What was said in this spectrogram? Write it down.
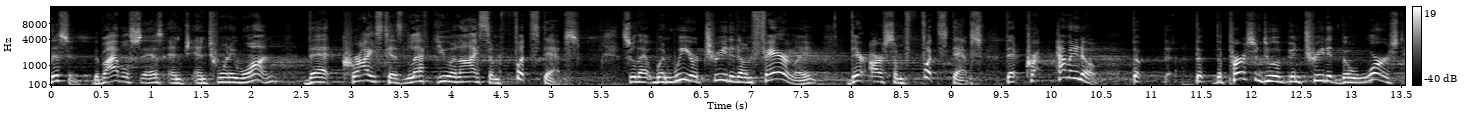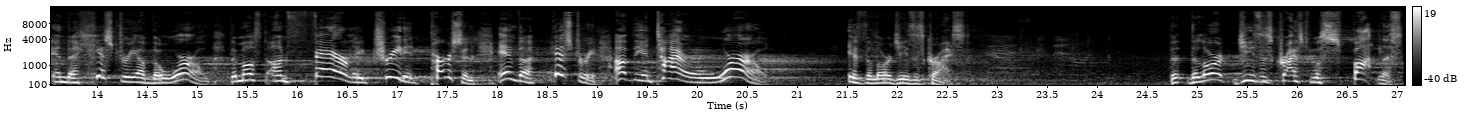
listen, the Bible says in, in 21 that Christ has left you and I some footsteps. So that when we are treated unfairly, there are some footsteps that how many know? The, the, the person to have been treated the worst in the history of the world, the most unfairly treated person in the history of the entire world, is the Lord Jesus Christ. The, the Lord Jesus Christ was spotless,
